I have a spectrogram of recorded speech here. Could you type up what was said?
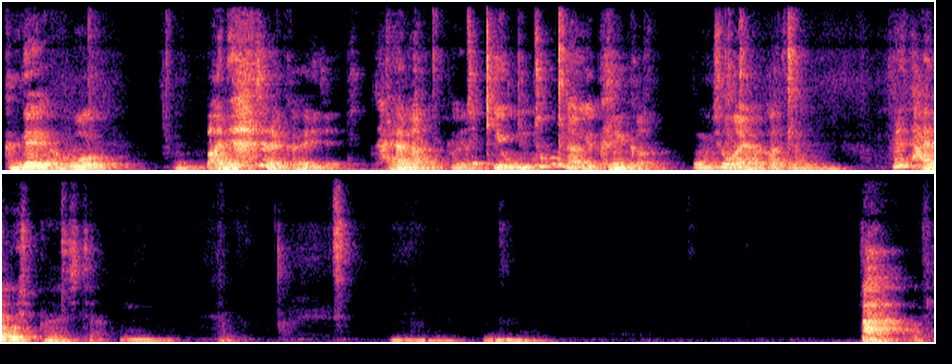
근데 뭐 많이 하지 않을까요 이제 다양한 그냥 솔직히 엄청 많이 하겠다. 그니까 엄청 많이 할 것 같아요 사실 다 해보고 싶어요 진짜 음, 아 오케이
